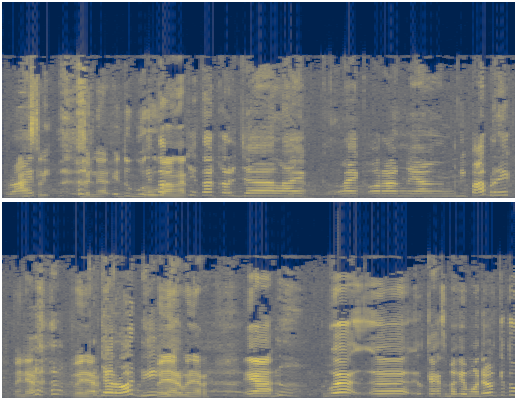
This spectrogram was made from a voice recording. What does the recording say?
right? Asli, bener itu buru kita, banget. kita kerja like like orang yang di pabrik. Bener bener. Kerja rodi. Bener bener. Ya gue eh, kayak sebagai model gitu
